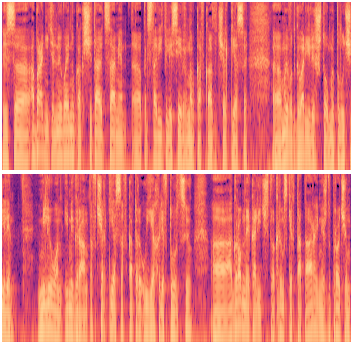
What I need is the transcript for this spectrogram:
э, оборонительную войну, как считают сами э, представители Северного Кавказа, черкесы. Мы вот говорили, что мы получили миллион иммигрантов, черкесов, которые уехали в Турцию, огромное количество крымских татар, и, между прочим,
